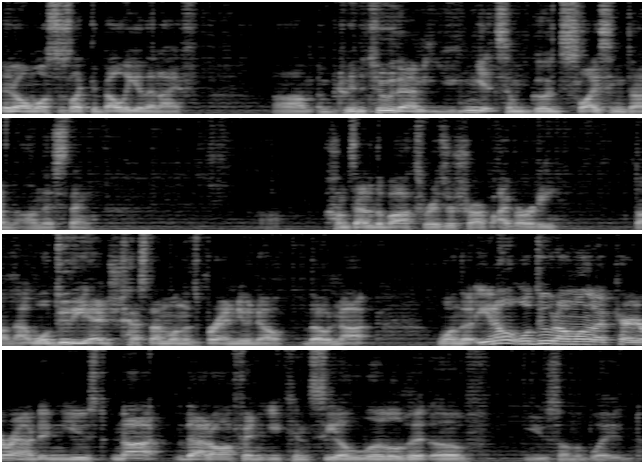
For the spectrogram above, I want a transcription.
it almost is like the belly of the knife. Um, and between the two of them, you can get some good slicing done on this thing. Uh, comes out of the box, razor sharp. I've already done that. We'll do the edge test on one that's brand new, no, though not one that you know. We'll do it on one that I've carried around and used not that often. You can see a little bit of use on the blade,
